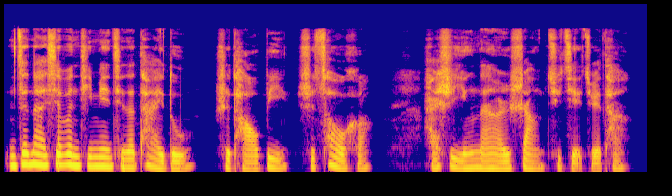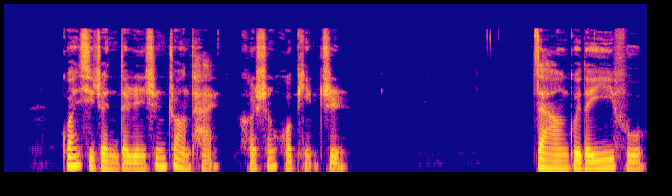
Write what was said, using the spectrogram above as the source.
你在那些问题面前的态度是逃避，是凑合，还是迎难而上去解决它，关系着你的人生状态和生活品质。再昂贵的衣服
